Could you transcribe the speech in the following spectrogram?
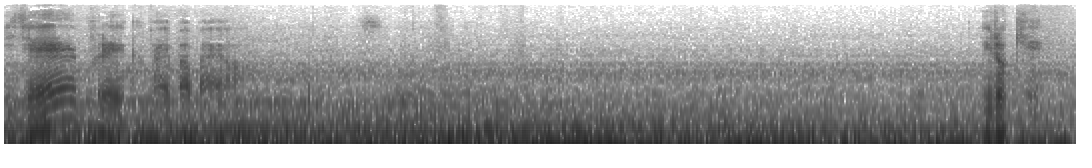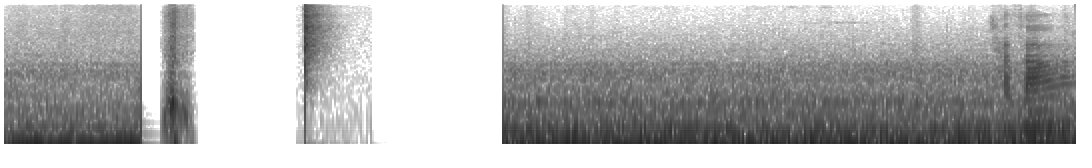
이제 브레이크 밟아봐요. 이렇게 차선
